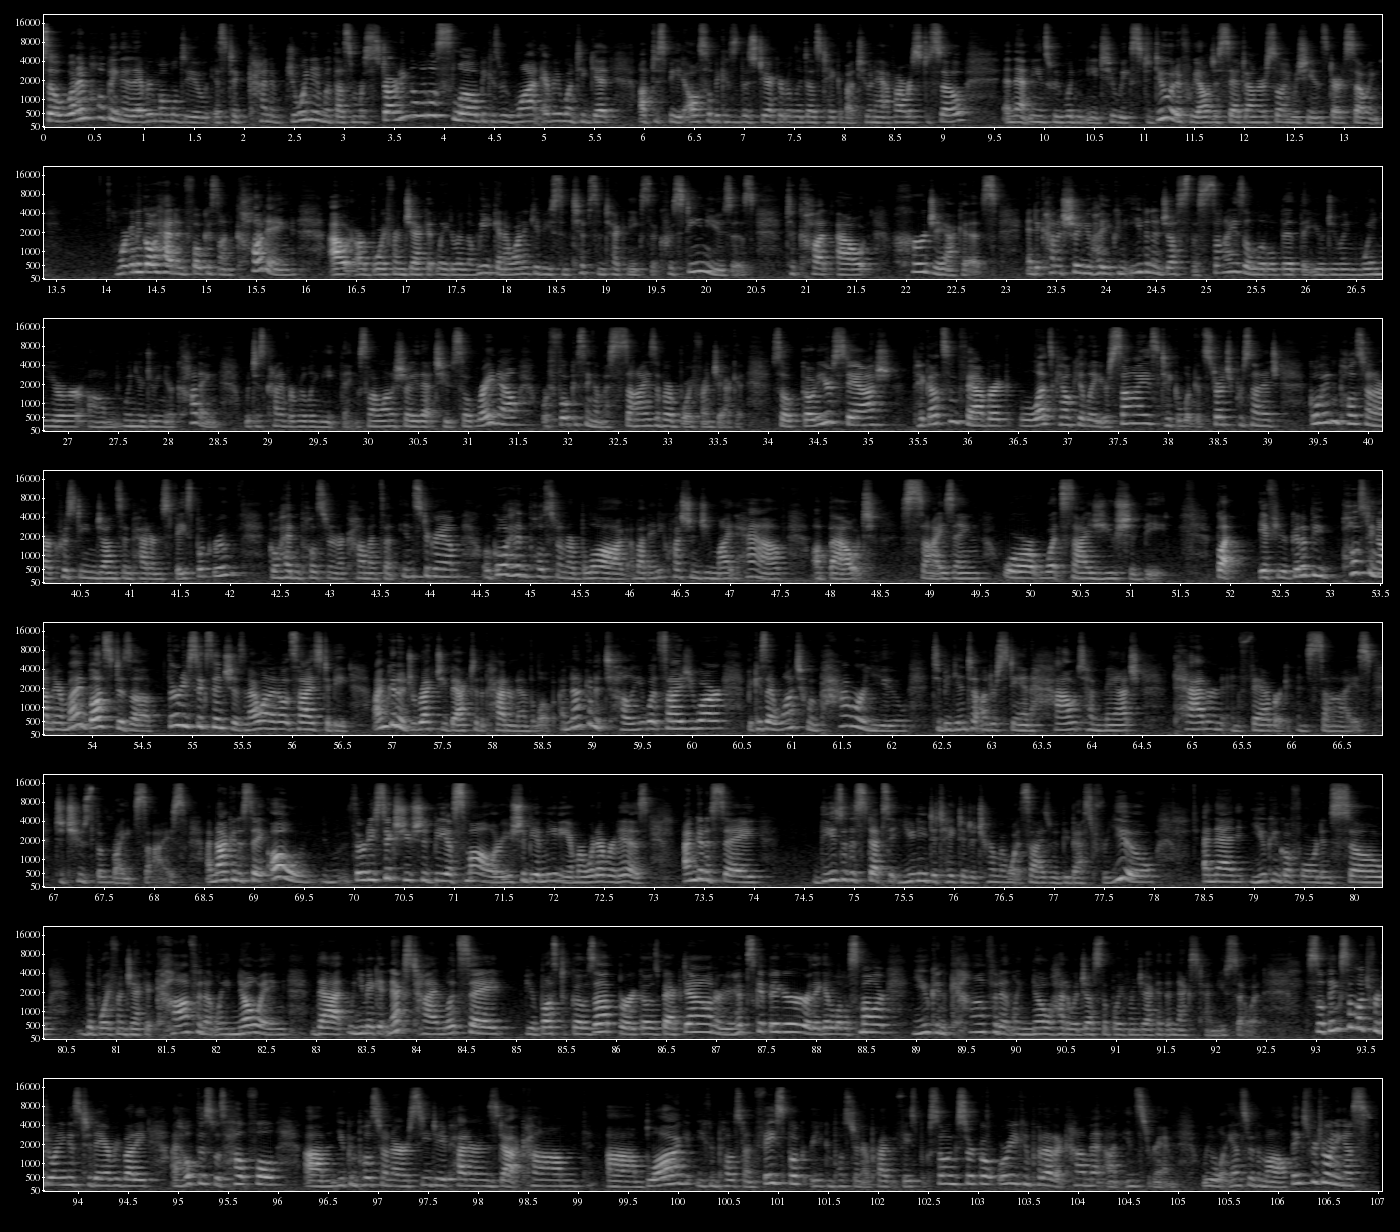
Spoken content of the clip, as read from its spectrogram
so what I'm hoping that everyone will do is to kind of join in with us and we're starting a little slow because we want everyone to get up to speed. Also because this jacket really does take about two and a half hours to sew and that means we wouldn't need two weeks to do it if we all just sat down our sewing machine and started sewing. We're going to go ahead and focus on cutting out our boyfriend jacket later in the week and I want to give you some tips and techniques that Christine uses to cut out her jackets and to kind of show you how you can even adjust the size a little bit that you're doing when you're um, when you're doing your cutting which is kind of a really neat thing. So I want to show you that too. So right now we're focusing on the size of our boyfriend jacket. So go to your stash pick out some fabric, let's calculate your size, take a look at stretch percentage, go ahead and post on our Christine Jonson Patterns Facebook group, go ahead and post in our comments on Instagram, or go ahead and post on our blog about any questions you might have about sizing or what size you should be. But if you're gonna be posting on there, my bust is a 36 inches and I wanna know what size to be, I'm gonna direct you back to the pattern envelope. I'm not gonna tell you what size you are because I want to empower you to begin to understand how to match pattern and fabric and size to choose the right size. I'm not going to say, oh, 36, you should be a small or you should be a medium or whatever it is. I'm going to say, these are the steps that you need to take to determine what size would be best for you. And then you can go forward and sew the boyfriend jacket confidently, knowing that when you make it next time, let's say your bust goes up or it goes back down or your hips get bigger or they get a little smaller, you can confidently know how to adjust the boyfriend jacket the next time you sew it. So thanks so much for joining us today, everybody. I hope this was helpful. Um, you can post on our cjpatterns.com um, blog, you can post on Facebook, or you can post in our private Facebook sewing circle, or you can put out a comment on Instagram. We will answer them all. Thanks for joining us.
